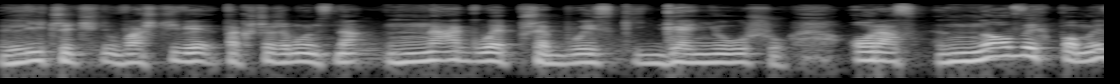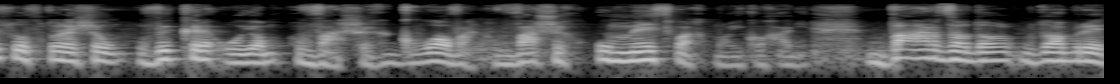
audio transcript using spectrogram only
liczyć właściwie, tak szczerze mówiąc, na nagłe przebłyski geniuszu oraz nowych pomysłów, które się wykreują w waszych głowach, w waszych umysłach, moi kochani. Bardzo do, dobry,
